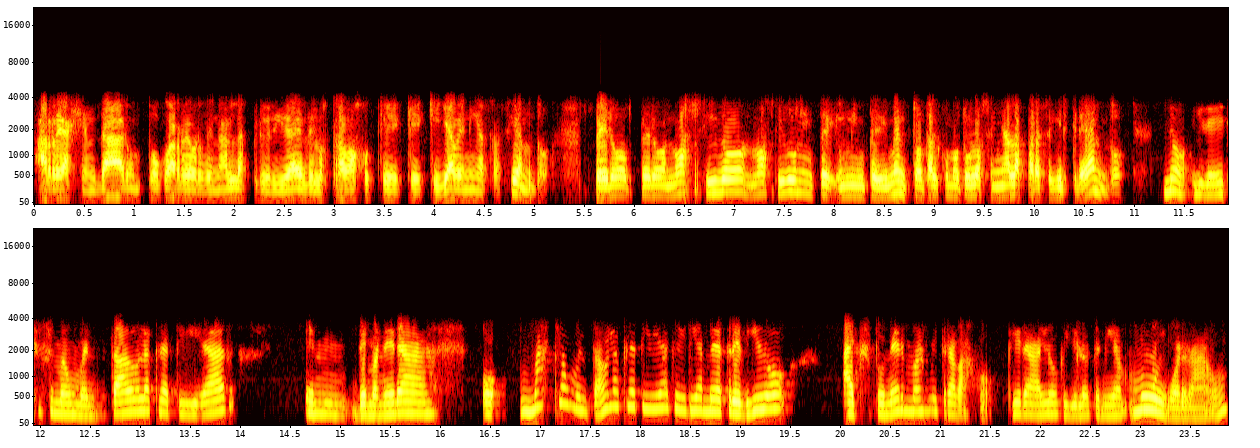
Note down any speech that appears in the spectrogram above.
a reagendar un poco, a reordenar las prioridades de los trabajos que, que, ya venías haciendo. Pero pero no ha sido no ha sido un, un impedimento tal como tú lo señalas para seguir creando. No y de hecho se me ha aumentado la creatividad en, de manera o más que aumentado la creatividad te diría me he atrevido a exponer más mi trabajo que era algo que yo lo tenía muy guardado.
